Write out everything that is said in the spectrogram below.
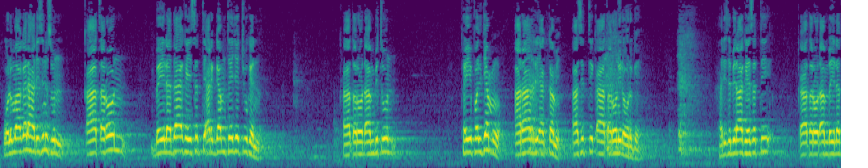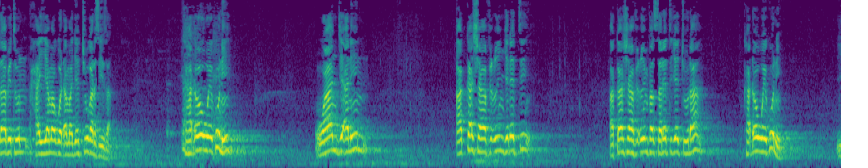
walumaa gala hadiisni sun qaaxaroon beeyladaa keeysatti argamtee jechuu kenna. Qaaxaroodhaan bituun kayfal jamcu araarri akkami? Asitti qaaxaroo ni dhoorge. Hadiisa biraa keessatti qaaxaroodhaan beeyladaa bituun hayyama godhama jechuu garsiisa. Ka dhoowwe kuni waan je'aniin akka shaaficiin jedhetti akka shaaficiin fassaretti jechuudha ka dhoowwe kun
